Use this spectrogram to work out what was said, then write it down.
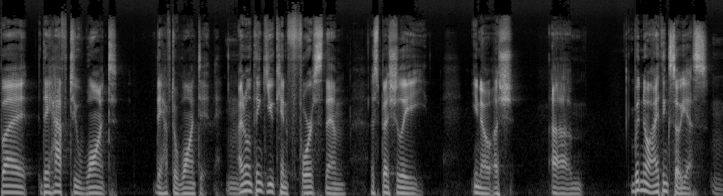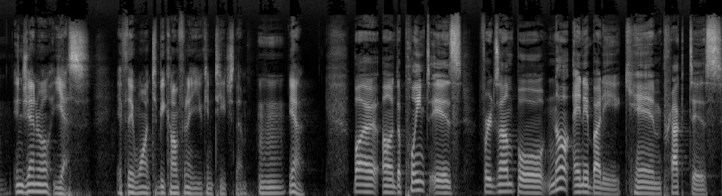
but they have to want they have to want it. I don't think you can force them, especially you know, a sh- um but no, I think so, yes. In general, yes. If they want to be confident, you can teach them. Mm-hmm. Yeah. But uh, the point is, for example, not anybody can practice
